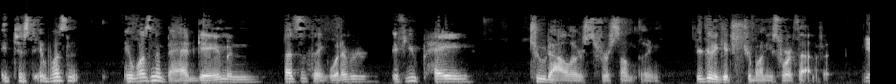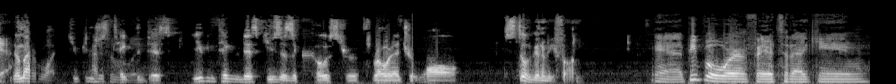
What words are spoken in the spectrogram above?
it just, it wasn't, it wasn't a bad game, and that's the thing. Whatever, if you pay $2 for something, you're gonna get your money's worth out of it. Yeah. No matter what, you can just take the disc. You can take the disc, use it as a coaster, throw it at your wall. It's still going to be fun. Yeah, people weren't fair to that game.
